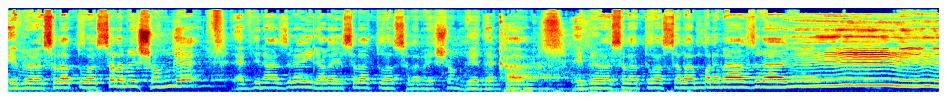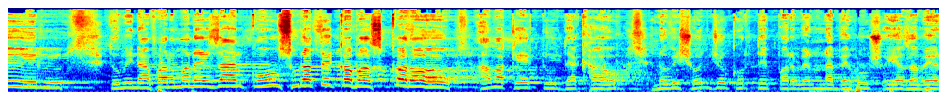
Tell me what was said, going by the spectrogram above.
ইব্রাহিম সালাতু আসসালামের সঙ্গে একদিন আজরাইল আলাই সালাতু আসসালামের সঙ্গে দেখা। ইব্রাহিম সালাতু আসসালাম বলে "বা আজরাইল, তুমি নাফরমানের জান কোন সুরাতে কবাস করো? আমাকে একটু দেখাও। নবী সহ্য করতে পারবেন না, বেহুশ হইয়া যাবেন।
